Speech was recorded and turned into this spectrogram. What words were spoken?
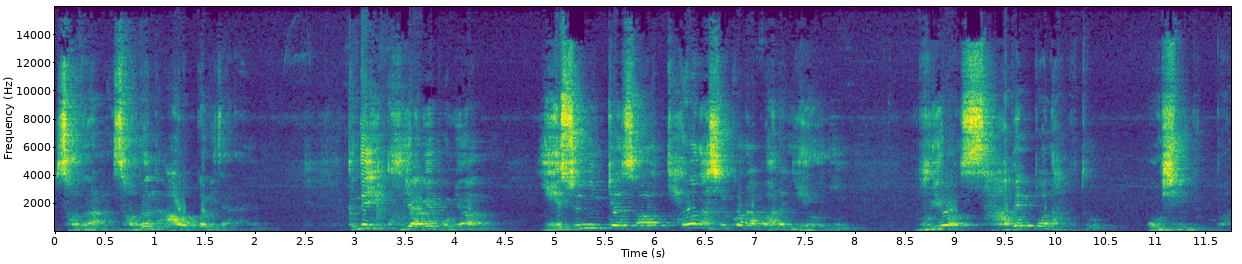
서른, 서른아홉 권이잖아요. 근데 이 구약에 보면 예수님께서 태어나실 거라고 하는 예언이 무려 400번 하고도 56번,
